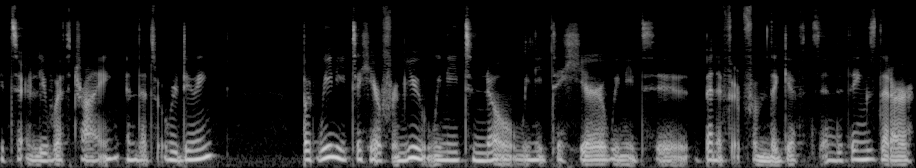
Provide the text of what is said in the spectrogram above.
it's certainly worth trying, and that's what we're doing. But we need to hear from you. We need to know. We need to hear. We need to benefit from the gifts and the things that are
